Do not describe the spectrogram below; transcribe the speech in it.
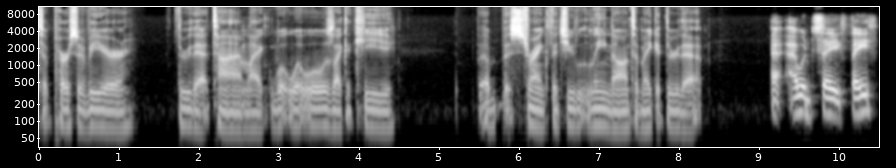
to persevere through that time? Like, what what, what was like a key uh, strength that you leaned on to make it through that? I would say faith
